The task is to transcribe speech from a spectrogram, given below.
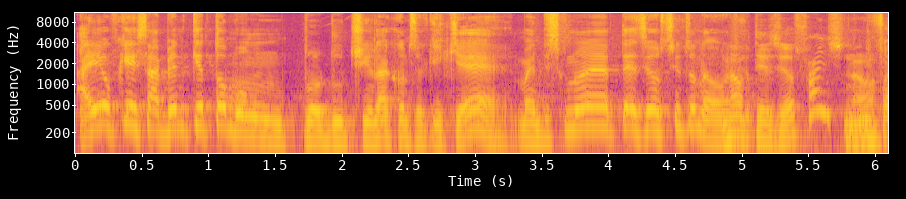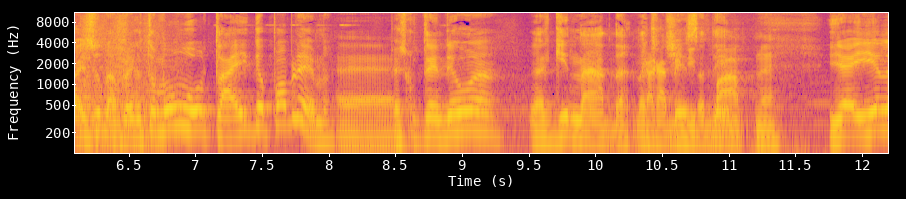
Aí eu fiquei sabendo que ele tomou um produtinho lá, que eu não sei o que que é, mas disse que não é Teseus Cinto, não. Não, Teseus faz isso, não. não faz isso não. Ele tomou um outro lá e deu problema. É. Parece que entendeu uma, uma guinada na Catira cabeça de dele. papo, né? E aí ele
